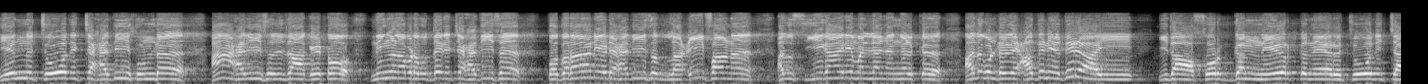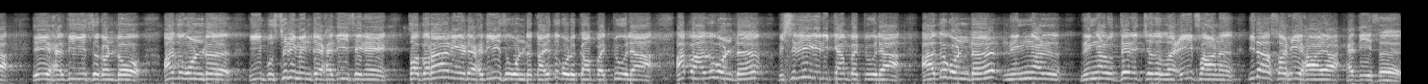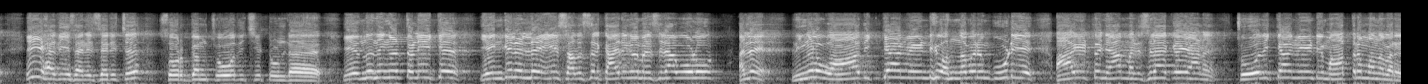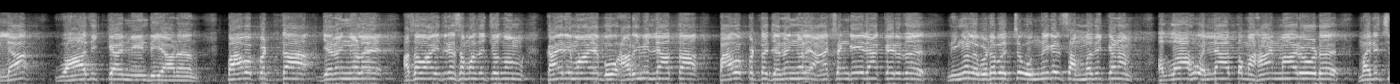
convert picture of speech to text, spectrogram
എന്ന് ചോദിച്ച ഹദീസ് ഉണ്ട് ആ ഹദീസ് ഇതാ കേട്ടോ. നിങ്ങൾ അവിടെ ഉദ്ധരിച്ച ഹദീസ് തൊബറാനിയുടെ ഹദീസ് ലഈഫാണ്. അത് സ്വീകാര്യമല്ല ഞങ്ങൾക്ക്. അതുകൊണ്ട് അതിനെതിരായി ഇതാ സ്വർഗം നേർക്ക് നേരെ ചോദിച്ച ഈ ഹദീസ് കണ്ടോ. അതുകൊണ്ട് ഈ മുസ്ലിമിന്റെ ഹദീസിനെ തൊബറാനിയുടെ ഹദീസ് കൊണ്ട് കൈത് കൊടുക്കാൻ പറ്റൂല. അപ്പൊ അതുകൊണ്ട് വിശദീകരിക്കാൻ പറ്റൂല. അതുകൊണ്ട് നിങ്ങൾ നിങ്ങൾ ഉദ്ധരിച്ചത് ലഈഫാണ്. ഇതാ സഹിഹായ ഹദീസ്. ഈ ഹദീസ് അനുസരിച്ച് സ്വർഗം ചോദിച്ചിട്ടുണ്ട്. എന്ന് നിങ്ങൾ തെളിയിക്ക്. എങ്കിലല്ലേ ഈ സദസ്സിൽ കാര്യങ്ങൾ മനസ്സിലാവുള്ളൂ? അല്ലെ? നിങ്ങൾ വാദിക്കാൻ വേണ്ടി വന്നവരും കൂടി ആയിട്ട് ഞാൻ മനസ്സിലാക്കുകയാണ്. ചോദിക്കാൻ വേണ്ടി മാത്രം വന്നവരല്ല വാദിക്കാൻ വേണ്ടിയാണ്. പാവപ്പെട്ട ജനങ്ങളെ അഥവാ ഇതിനെ സംബന്ധിച്ചൊന്നും കാര്യമായ അറിവില്ലാത്ത പാവപ്പെട്ട ജനങ്ങളെ ആശങ്കയിലാക്കരുത്. നിങ്ങൾ ഇവിടെ വെച്ച് ഒന്നുകിൽ സമ്മതിക്കണം. അള്ളാഹു അല്ലാത്ത മഹാന്മാരോട് മരിച്ചു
